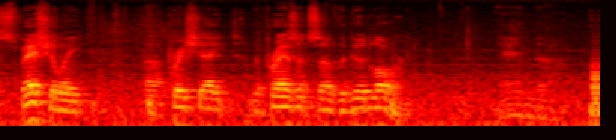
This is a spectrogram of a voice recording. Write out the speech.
I especially uh, appreciate the presence of the good Lord. And uh,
